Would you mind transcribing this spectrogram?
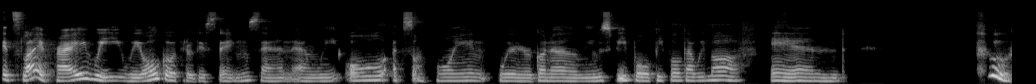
it's life right? We we all go through these things and and we all at some point we're gonna lose people people that we love. And whew,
